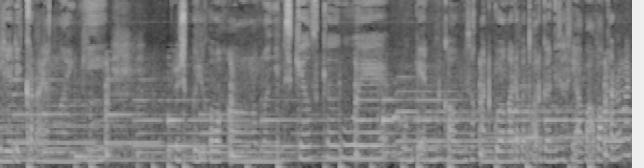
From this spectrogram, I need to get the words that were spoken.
jadi keren lagi. Terus gue juga bakal ngembangin skill-skill gue. Mungkin kalau misalkan gue nggak dapat organisasi apa-apa karena kan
